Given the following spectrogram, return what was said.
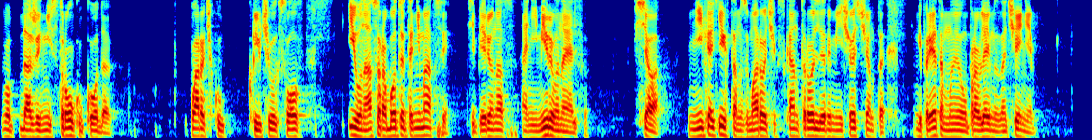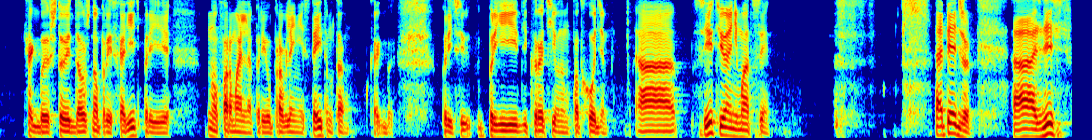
вот даже не строку кода, парочку ключевых слов, и у нас работает анимации. Теперь у нас анимированная альфа. Все. Никаких там заморочек с контроллерами, еще с чем-то. И при этом мы управляем значением. Как бы, что и должно происходить при, ну, формально при управлении стейтом, там, как бы, при, при декларативном подходе. А Swift анимации. Опять же, а здесь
